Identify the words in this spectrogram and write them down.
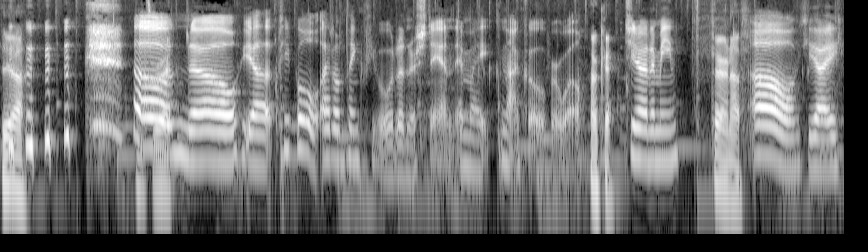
Yeah. oh right. no. Yeah, people I don't think people would understand. It might not go over well. Okay. Do you know what I mean? Fair enough. Oh, yay.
